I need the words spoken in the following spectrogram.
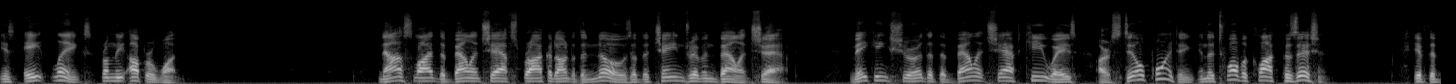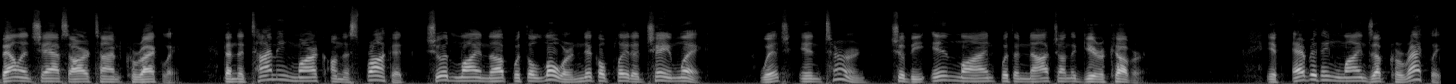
is eight links from the upper one. Now slide the balance shaft sprocket onto the nose of the chain-driven balance shaft, making sure that the balance shaft keyways are still pointing in the 12 o'clock position. If the balance shafts are timed correctly, then the timing mark on the sprocket should line up with the lower nickel-plated chain link, which, in turn, should be in line with the notch on the gear cover. If everything lines up correctly,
